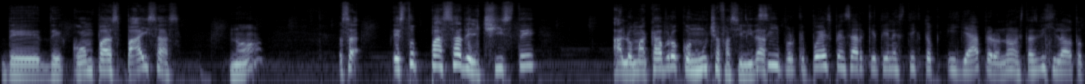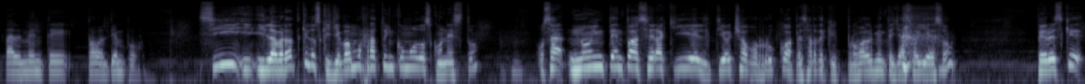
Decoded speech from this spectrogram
de, de compas paisas, ¿no? O sea, esto pasa del chiste a lo macabro con mucha facilidad. Sí, porque puedes pensar que tienes TikTok y ya, pero no, estás vigilado totalmente todo el tiempo. Sí, y, y la verdad que los que llevamos rato incómodos con esto, o sea, no intento hacer aquí el tío chaborruco a pesar de que probablemente ya soy eso, pero es que,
